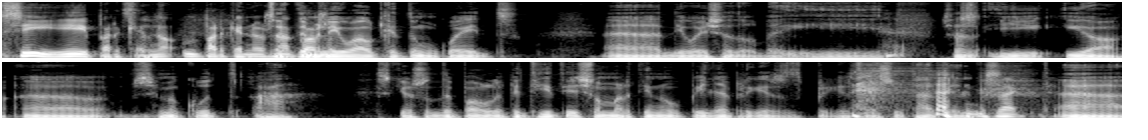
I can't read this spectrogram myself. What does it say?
sí, perquè no, perquè no és una Exactament cosa... igual que Tom Waits uh, diu això del veí, saps? I, i jo, uh, se m'acut, ah, és que jo soc de poble petit i això el Martí no ho pilla perquè és, perquè és de ciutat. Ell. Exacte. Uh,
